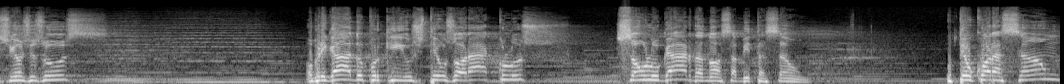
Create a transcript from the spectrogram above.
Senhor Jesus, obrigado porque os teus oráculos são o lugar da nossa habitação. O teu coração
